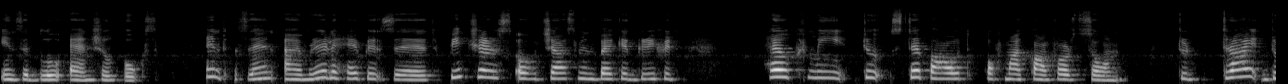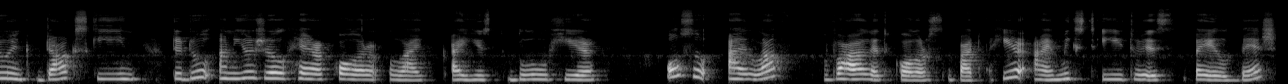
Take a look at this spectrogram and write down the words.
in the Blue Angel books. And then I'm really happy that pictures of Jasmine Becket Griffith helped me to step out of my comfort zone, to try doing dark skin, to do unusual hair color like I used blue here. Also, I love violet colors, but here I mixed it with pale beige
